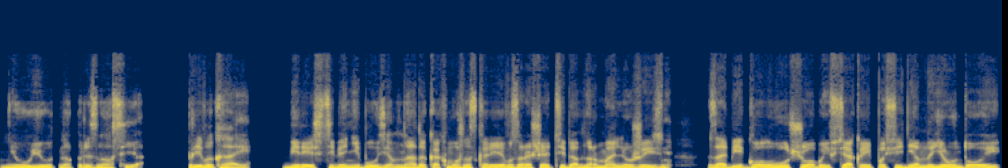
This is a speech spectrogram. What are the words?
«Неуютно», — признался я. «Привыкай. Беречь тебя не будем. Надо как можно скорее возвращать тебя в нормальную жизнь. Забей голову учебой, всякой повседневной ерундой.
